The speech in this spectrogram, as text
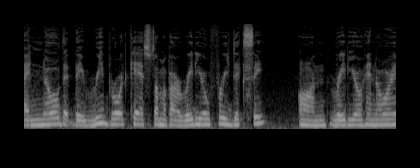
I know that they rebroadcast some of our Radio Free Dixie on Radio Hanoi.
